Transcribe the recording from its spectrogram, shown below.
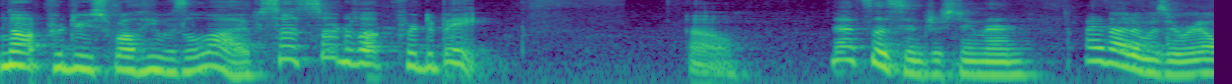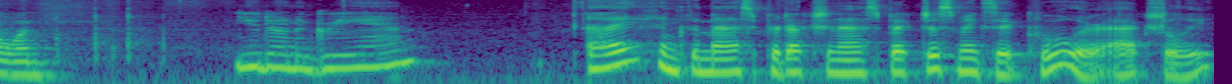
not produced while he was alive, so it's sort of up for debate. Oh, that's less interesting then. I thought it was a real one. You don't agree, Anne? I think the mass production aspect just makes it cooler, actually.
